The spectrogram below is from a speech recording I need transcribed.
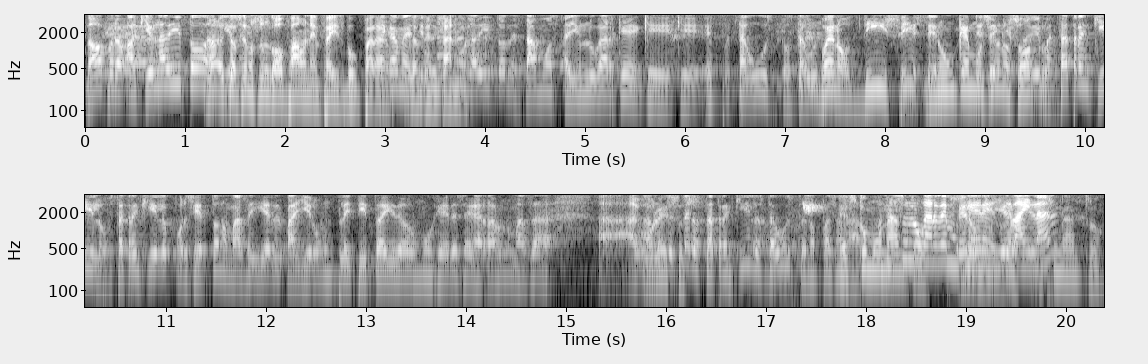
No, pero aquí a un ladito... No, ahorita hacemos un GoFound en Facebook para Déjame las ventanas. un ladito donde estamos hay un lugar que, que, que es- está a gusto, está a gusto. Bueno, dice, Dicen, nunca hemos dicen ido que está nosotros. bien, Está, tranquilo, está tranquilo. Por cierto, nomás ayer, ayer hubo un pleitito ahí de dos mujeres, se agarraron nomás a, a, a golpes, besos. pero está tranquilo, está a gusto, no pasa Es nada. como O un sea, es un lugar de mujeres que bailan. Es un antro.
